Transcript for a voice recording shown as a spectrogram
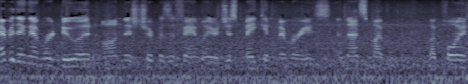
Everything that we're doing on this trip as a family are just making memories, and that's my my point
